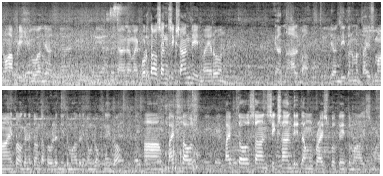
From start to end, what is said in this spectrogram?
Mga presyuhan yan. Yan, may 4,600 mayroon. Yan, Alba. Yan, dito naman tayo sa mga ito. Ganito ang katulad nito, mga ganitong lock na ito. Ang 5,000 5,600 ang price po nito mga sa mga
